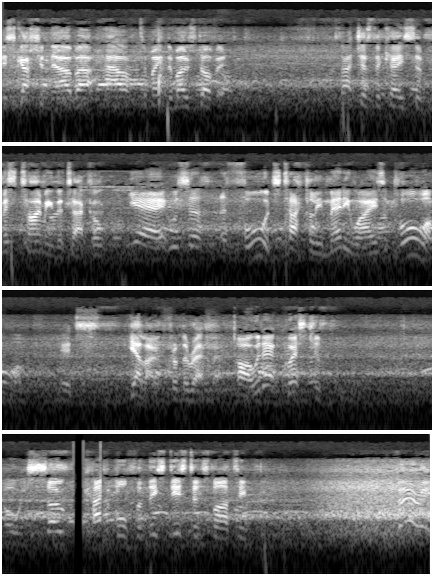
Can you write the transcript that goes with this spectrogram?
discussion now about how to make the most of it. Was that just a case of mistiming the tackle? Yeah, it was a, a forwards tackle in many ways, a poor one. It's yellow from the ref. Oh, without question. Oh, he's so capable from this distance, Martin. Very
